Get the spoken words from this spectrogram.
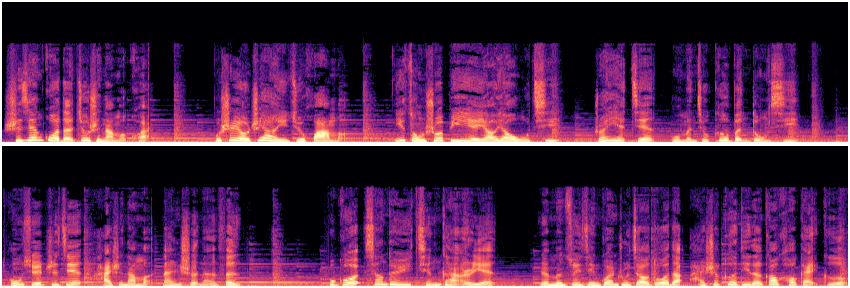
时间过得就是那么快。不是有这样一句话吗？你总说毕业遥遥无期，转眼间我们就各奔东西，同学之间还是那么难舍难分。不过，相对于情感而言，人们最近关注较多的还是各地的高考改革，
